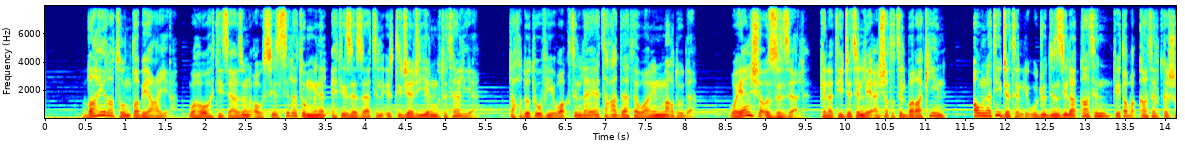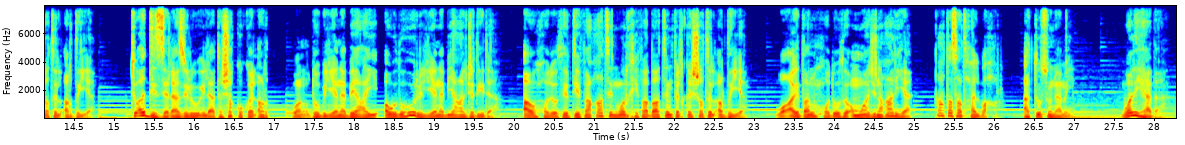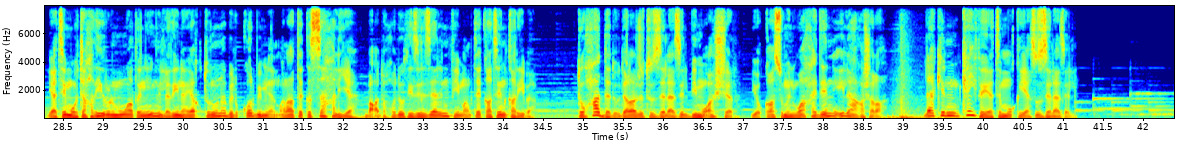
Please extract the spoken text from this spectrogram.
ظاهرة طبيعية وهو اهتزاز أو سلسلة من الاهتزازات الارتجاجية المتتالية تحدث في وقت لا يتعدى ثوان معدودة. وينشأ الزلزال كنتيجة لأنشطة البراكين أو نتيجة لوجود انزلاقات في طبقات القشرة الأرضية. تؤدي الزلازل إلى تشقق الأرض ونضوب الينابيع أو ظهور الينابيع الجديدة أو حدوث ارتفاعات وانخفاضات في القشرة الأرضية. وأيضا حدوث أمواج عالية تحت سطح البحر. التسونامي. ولهذا يتم تحذير المواطنين الذين يقطنون بالقرب من المناطق الساحلية بعد حدوث زلزال في منطقة قريبة. تحدد درجة الزلازل بمؤشر يقاس من واحد إلى عشرة. لكن كيف يتم قياس الزلازل؟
